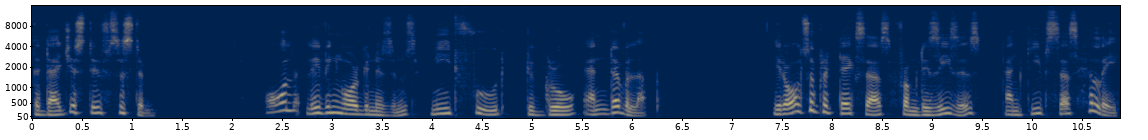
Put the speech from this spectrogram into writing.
The digestive system. All living organisms need food to grow and develop. It also protects us from diseases and keeps us healthy.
